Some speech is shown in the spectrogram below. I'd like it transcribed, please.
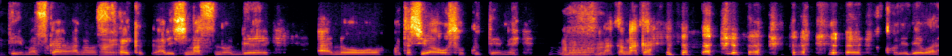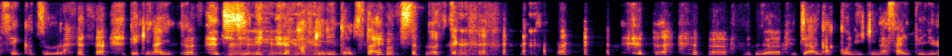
て言いますか、あの、はい、あれしますので、あの、私は遅くてね、なかなか。これでは生活 できない。と父にはっきりと伝えましたので。じゃあ、じゃあ学校に行きなさいという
